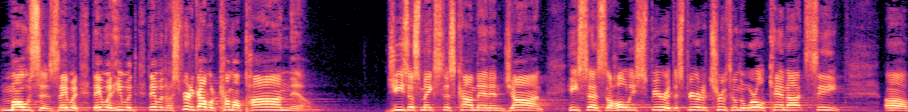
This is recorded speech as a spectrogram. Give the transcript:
Moses. They would, they would, he would, they would, the Spirit of God would come upon them. Jesus makes this comment in John. He says, The Holy Spirit, the Spirit of truth, whom the world cannot see, um,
